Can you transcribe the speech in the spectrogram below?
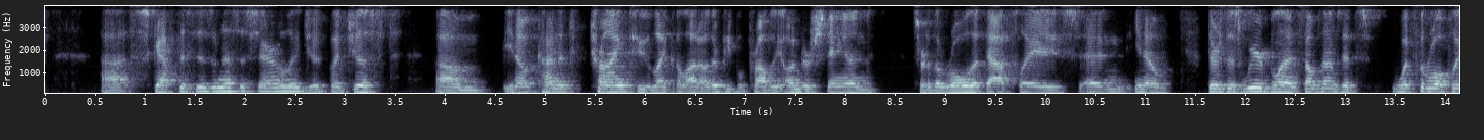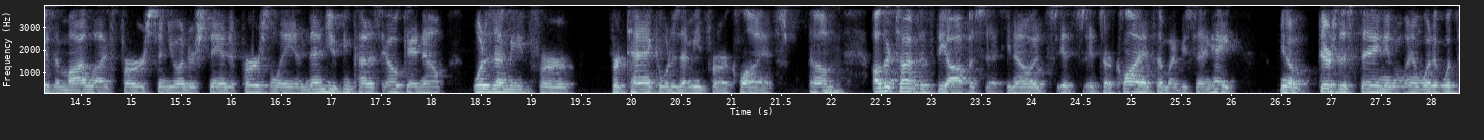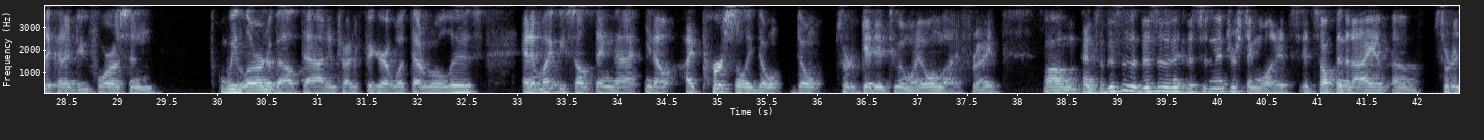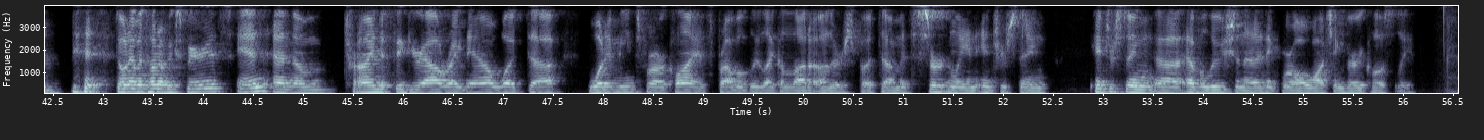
uh, skepticism necessarily, ju- but just um, you know, kind of trying to, like a lot of other people, probably understand sort of the role that that plays, and you know, there's this weird blend. Sometimes it's what's the role it plays in my life first, and you understand it personally, and then you can kind of say, okay, now what does that mean for for Tank, and what does that mean for our clients? Um, mm. Other times it's the opposite. You know, it's it's it's our clients that might be saying, hey, you know, there's this thing, and, and what what's it going to do for us, and we learn about that and try to figure out what that role is and it might be something that you know i personally don't don't sort of get into in my own life right um, and so this is a, this is a, this is an interesting one. It's it's something that I have um, sort of don't have a ton of experience in, and I'm trying to figure out right now what uh, what it means for our clients. Probably like a lot of others, but um, it's certainly an interesting interesting uh, evolution that I think we're all watching very closely.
